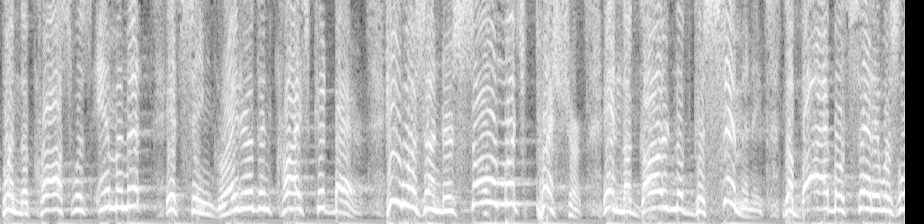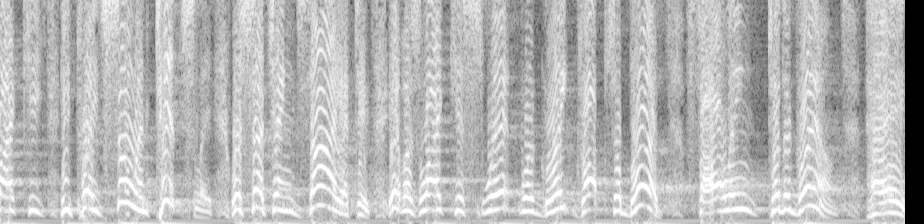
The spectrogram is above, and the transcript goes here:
When the cross was imminent, it seemed greater than Christ could bear. He was under so much pressure in the Garden of Gethsemane. The Bible said it was like he, he prayed so intensely with such anxiety. It was like his sweat were great drops of blood falling to the ground. Hey,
